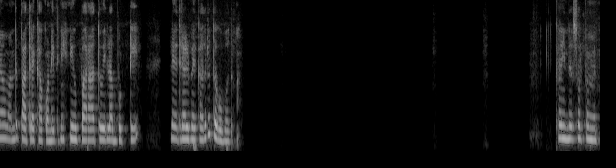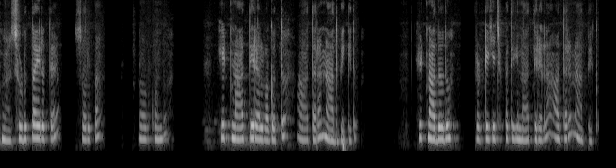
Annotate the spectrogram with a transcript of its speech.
ಒಂದು ಪಾತ್ರೆಗೆ ಹಾಕ್ಕೊಂಡಿದ್ದೀನಿ ನೀವು ಪರಾತು ಇಲ್ಲ ಬುಟ್ಟಿ ಇಲ್ಲ ಎದ್ರಲ್ಲಿ ಬೇಕಾದರೂ ತೊಗೋಬೋದು. ಕೈಯಿಂದ ಸ್ವಲ್ಪ ಸುಡುತ್ತಾ ಇರುತ್ತೆ. ಸ್ವಲ್ಪ ನೋಡಿಕೊಂಡು ಹಿಟ್ಟು ನಾದ್ತಿರಲ್ವ ಗೊತ್ತು? ಆ ಥರ ನಾದಬೇಕಿದು. ಹಿಟ್ಟು ನಾದೋದು, ರೊಟ್ಟಿಗೆ, ಚಪಾತಿಗೆ ನಾದ್ತಿರಲ್ಲ, ಆ ಥರ ನಾದಬೇಕು.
